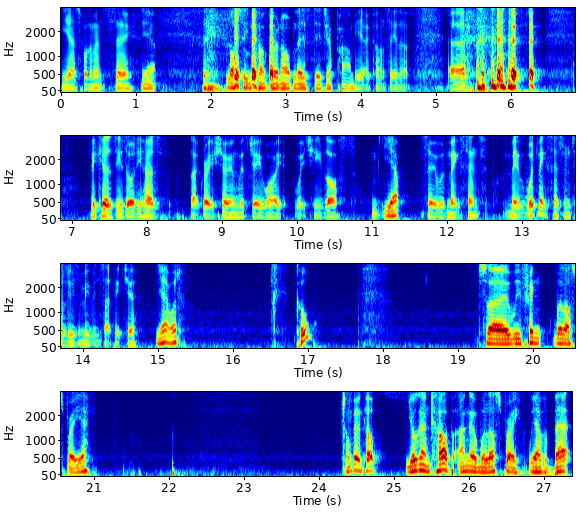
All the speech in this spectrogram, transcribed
Yeah, that's what I meant to say. Yeah. Los Incongranables de Japan. Yeah, I can't say that. Uh, because he's already had that great showing with Jay White, which he lost. Yep. So it would make sense. It would make sense for him to lose and move into that picture. Yeah, it would. Cool. So we think Will Ospreay, yeah? I'm going Cobb. You're going Cobb. I'm going Will Ospreay. We have a bet.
